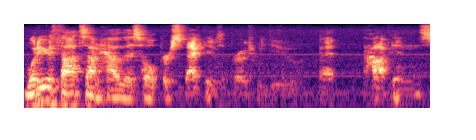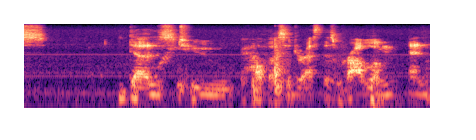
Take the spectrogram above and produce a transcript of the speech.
What are your thoughts on how this whole perspectives approach we do at Hopkins does to help us address this problem? And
